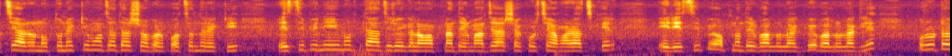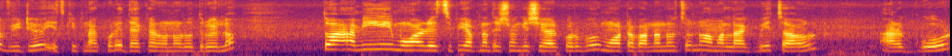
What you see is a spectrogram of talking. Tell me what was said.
আছি। আরও নতুন একটি মজাদার, সবার পছন্দের একটি রেসিপি নিয়ে এই মুহূর্তে হাজির হয়ে গেলাম আপনাদের মাঝে। আশা করছি আমার আজকের এই রেসিপিও আপনাদের ভালো লাগবে। ভালো লাগলে পুরোটা ভিডিও স্কিপ না করে দেখার অনুরোধ রইল। তো আমি মোয়ার রেসিপি আপনাদের সঙ্গে শেয়ার করব। মোয়াটা বানানোর জন্য আমার লাগবে চাউল আর গুড়,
